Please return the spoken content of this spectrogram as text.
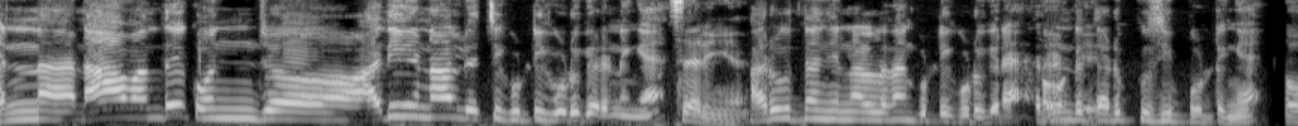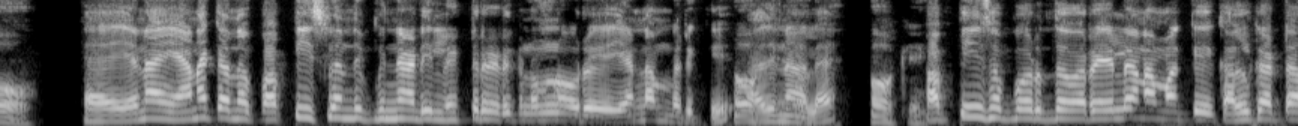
என்ன நான் வந்து கொஞ்சம் அதிக நாள் வச்சு குட்டி கொடுக்குறேனுங்க சரிங்க அறுபத்தஞ்சு நாள்ல தான் குட்டி கொடுக்குறேன் ரெண்டு. தடுப்பூசி போட்டுங்க ஓ. ஏன்னா எனக்கு அந்த பப்பீஸ்ல இருந்து பின்னாடி லெட்டர் எடுக்கணும்னு ஒரு எண்ணம் இருக்கு. அதனால பப்பீஸை பொறுத்த வரையில நமக்கு கல்கட்டா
